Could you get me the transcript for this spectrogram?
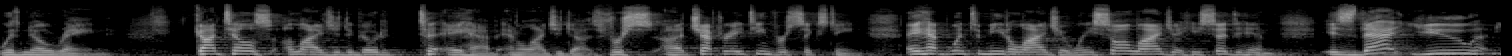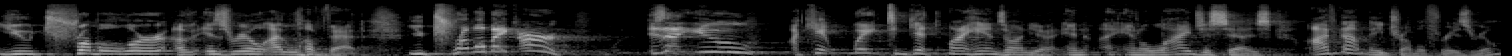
with no rain. God tells Elijah to go to, to Ahab, and Elijah does. Verse, uh, chapter 18, verse 16. Ahab went to meet Elijah. When he saw Elijah, he said to him, Is that you, you troubler of Israel? I love that. You troublemaker! Is that you? I can't wait to get my hands on you. And, and Elijah says, I've not made trouble for Israel.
